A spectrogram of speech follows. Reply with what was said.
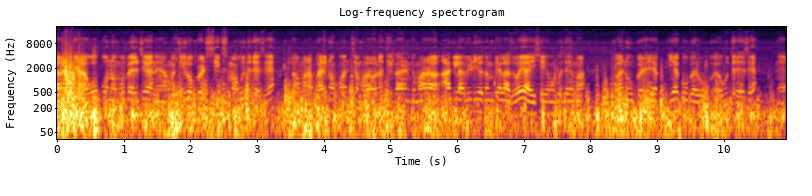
કારણ કે આ ઓપ્પોનો મોબાઈલ છે અને આમાં ઝીરો પોઈન્ટ સિક્સમાં ઉતરે છે. તો અમારા ભાઈનો ફોન છે, મારો નથી, કારણ કે મારા આગલા વીડિયો તમે પહેલાં જોયા છે એમાં બધામાં વન ઉપર, એક એક ઉપર ઉતરે છે. ને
